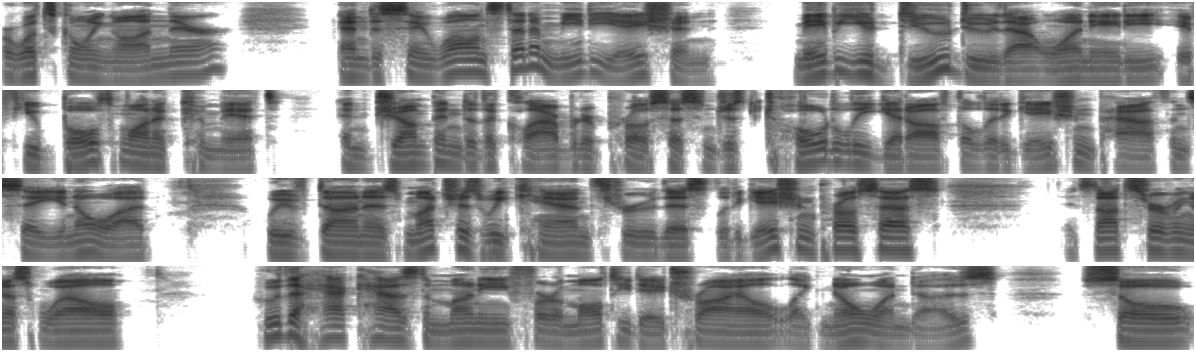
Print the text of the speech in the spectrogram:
or what's going on there. And to say, well, instead of mediation, maybe you do do that 180 if you both want to commit and jump into the collaborative process and just totally get off the litigation path and say, you know what, we've done as much as we can through this litigation process. It's not serving us well. Who the heck has the money for a multi day trial like no one does? So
